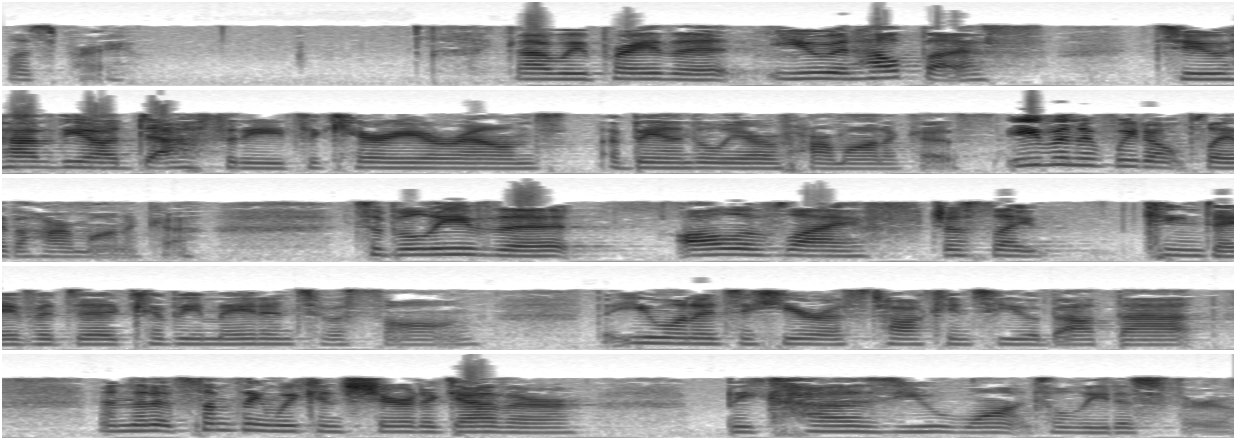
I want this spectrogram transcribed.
Let's pray. God, we pray that you would help us to have the audacity to carry around a bandolier of harmonicas, even if we don't play the harmonica. To believe that all of life, just like King David did, could be made into a song. That you wanted to hear us talking to you about that. And that it's something we can share together because you want to lead us through.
